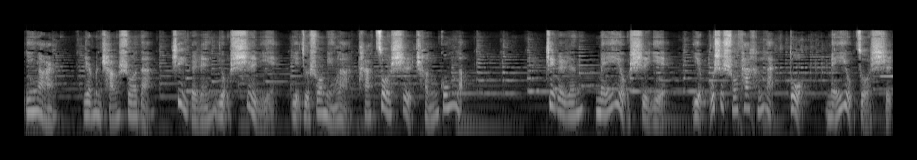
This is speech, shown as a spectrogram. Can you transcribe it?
因而，人们常说的“这个人有事业”，也就说明了他做事成功了；这个人没有事业。也不是说他很懒惰，没有做事，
